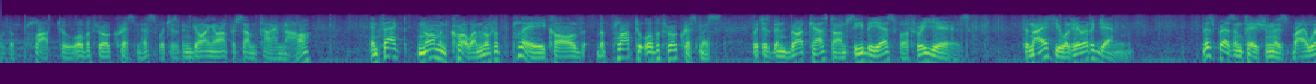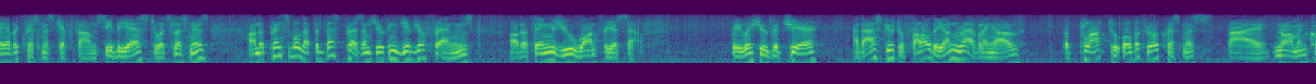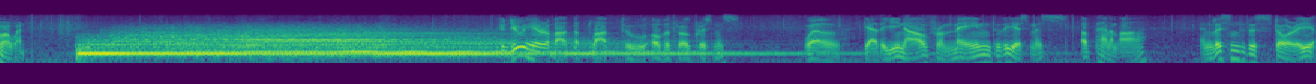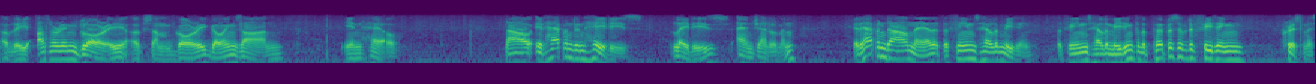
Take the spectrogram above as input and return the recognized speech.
Of the plot to overthrow Christmas, which has been going on for some time now. In fact, Norman Corwin wrote a play called The Plot to Overthrow Christmas, which has been broadcast on CBS for three years. Tonight, you will hear it again. This presentation is by way of a Christmas gift from CBS to its listeners on the principle that the best presents you can give your friends are the things you want for yourself. We wish you good cheer and ask you to follow the unraveling of The Plot to Overthrow Christmas by Norman Corwin. Did you hear about the plot to overthrow Christmas? Well, gather ye now from Maine to the Isthmus of Panama and listen to the story of the utter inglory of some gory goings on in hell. Now, it happened in Hades, ladies and gentlemen. It happened down there that the fiends held a meeting. The fiends held a meeting for the purpose of defeating Christmas.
